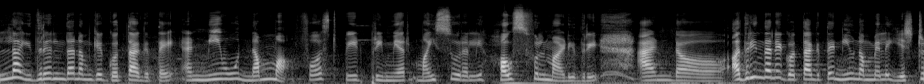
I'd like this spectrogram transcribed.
ಎಲ್ಲ ಇದರಿಂದ ನಮಗೆ ಗೊತ್ತಾಗುತ್ತೆ. ಆ್ಯಂಡ್ ನೀವು ನಮ್ಮ ಫಸ್ಟ್ ಪೇಡ್ ಪ್ರೀಮಿಯರ್ ಮೈಸೂರಲ್ಲಿ ಹೌಸ್ಫುಲ್ ಮಾಡಿದ್ರಿ. ಆ್ಯಂಡ್ ಅದರಿಂದನೇ ಗೊತ್ತಾಗುತ್ತೆ ನೀವು ನಮ್ಮ ಮೇಲೆ ಎಷ್ಟು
